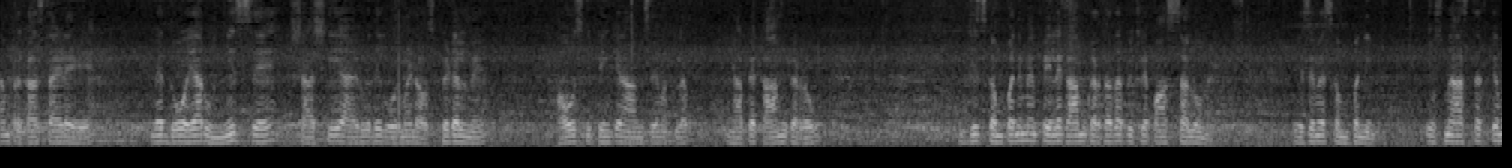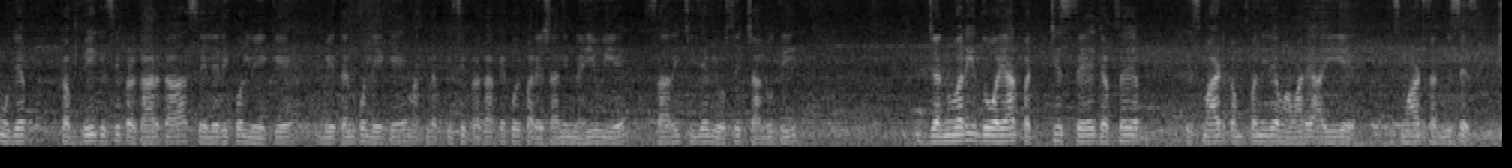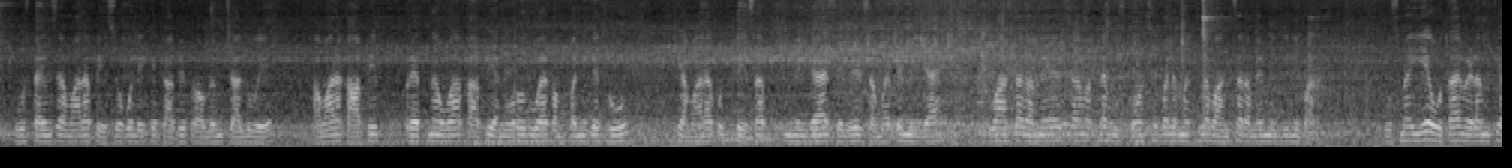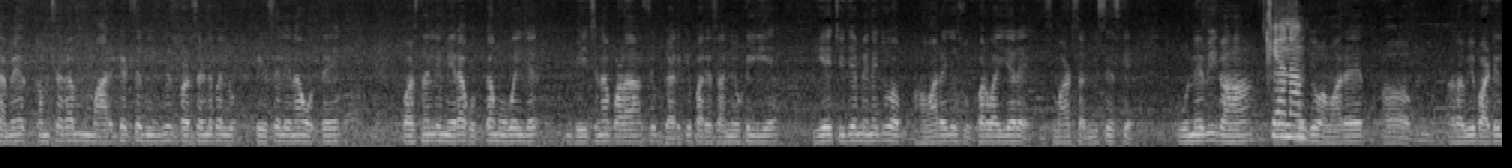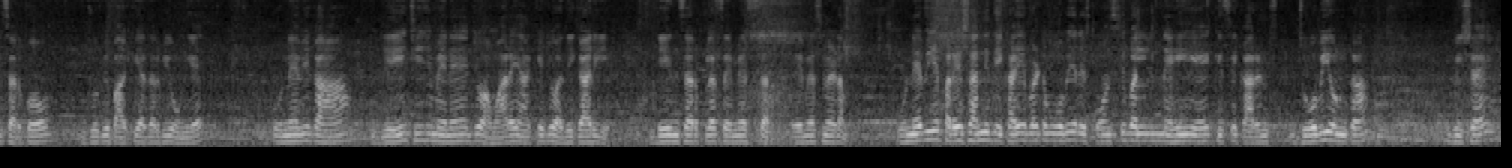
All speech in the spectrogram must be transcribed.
मैं 2019 से शासकीय आयुर्वेदिक गवर्नमेंट हॉस्पिटल में हाउस कीपिंग के नाम से मतलब यहाँ पे काम कर रहा हूँ। जिस कंपनी में पहले काम करता था पिछले पाँच सालों में एस एम एस कंपनी में, उसमें आज तक के मुझे कभी किसी प्रकार का सैलरी को लेके, वेतन को लेके मतलब किसी प्रकार के कोई परेशानी नहीं हुई है। सारी चीज़ें व्यवस्थित चालू थी। जनवरी 2025 से जब से स्मार्ट कंपनी जब हमारे आई है स्मार्ट सर्विसेज़ उस टाइम से हमारा पैसों को लेके काफ़ी प्रॉब्लम चालू है। हमारा काफ़ी प्रयत्न हुआ, काफ़ी अनुरोध हुआ कंपनी के थ्रू कि हमारा कुछ पैसा मिल जाए सैलरी समय पे मिल जाए। वो आज तक हमें ऐसा मतलब रिस्पॉन्सिबल मतलब आंसर हमें मिल ही नहीं पा रहा। उसमें ये होता है मैडम कि हमें कम से कम मार्केट से बीस बीस परसेंट पर पैसे लेना होते हैं। पर्सनली मेरा खुद का मोबाइल बेचना पड़ा सिर्फ़ घर की परेशानियों के लिए। ये चीज़ें मैंने जो हमारे जो सुपरवाइजर है स्मार्ट सर्विसेज़ के उन्हें भी कहा क्या नाम? जो हमारे रवि पाटिल सर को जो भी बाकी अदर भी होंगे उन्हें भी कहा यही चीज़ मैंने जो हमारे यहाँ के जो अधिकारी है dean sir plus M S sir M S madam उन्हें भी ये परेशानी दिखाई बट वो भी रिस्पॉन्सिबल नहीं है किसी कारण जो भी उनका विषय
